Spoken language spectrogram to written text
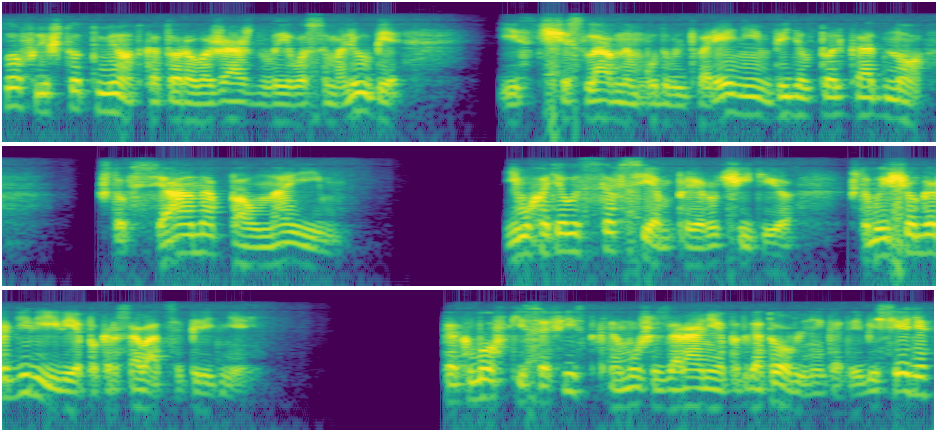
слов лишь тот мед, которого жаждало его самолюбие, и с тщеславным удовлетворением видел только одно, что вся она полна им. Ему хотелось совсем приручить ее, чтобы еще горделивее покрасоваться перед ней. Как ловкий софист, к тому же заранее подготовленный к этой беседе,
